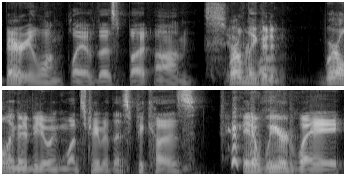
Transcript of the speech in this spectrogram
very long play of this, but um, we're only going to. We're only going to be doing one stream of this because, in a weird way,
